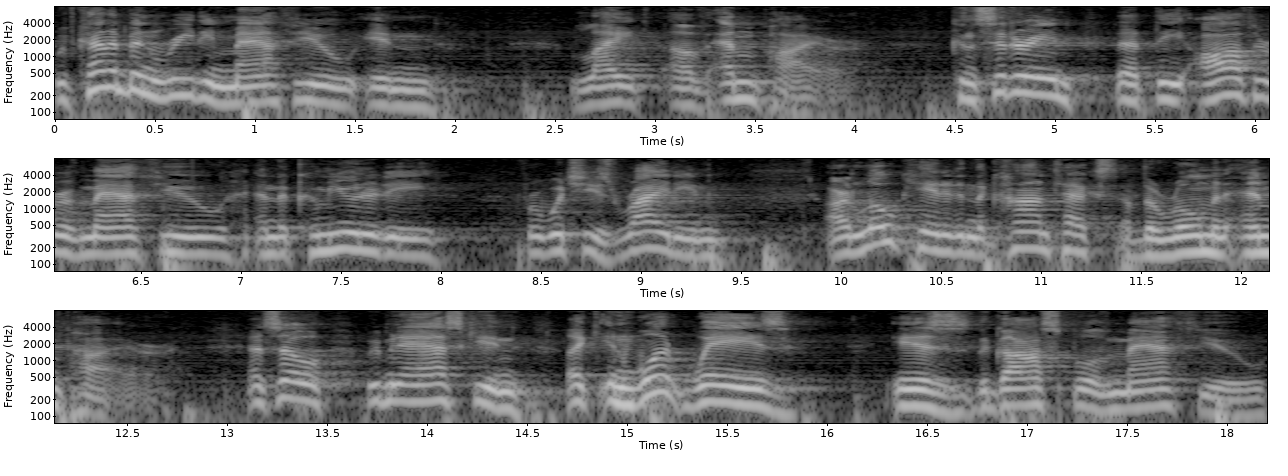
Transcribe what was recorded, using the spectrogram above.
we've kind of been reading Matthew in light of empire, considering that the author of Matthew and the community for which he's writing are located in the context of the Roman Empire. And so we've been asking, like, in what ways is the Gospel of Matthew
